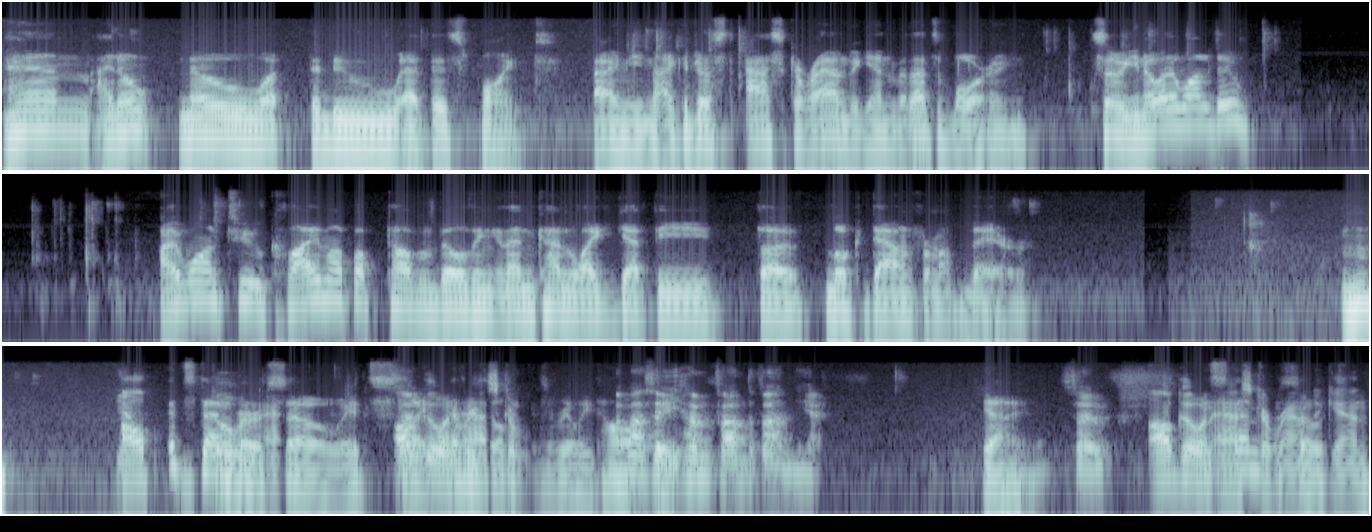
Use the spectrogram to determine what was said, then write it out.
And I don't know what to do at this point. I mean, I could just ask around again, but that's boring. So, you know what I want to do? I want to climb up up top of a building and then kind of like get the the look down from up there. Hmm. Yeah. I'll It's Denver, and a- so it's I'll like go and every ask building is really tall. I'm tall. about to say you haven't found the van yet, yeah. so I'll go and ask Denver, around so again.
